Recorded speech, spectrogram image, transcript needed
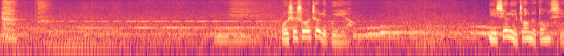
点。我是说这里不一样，你心里装着东西，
